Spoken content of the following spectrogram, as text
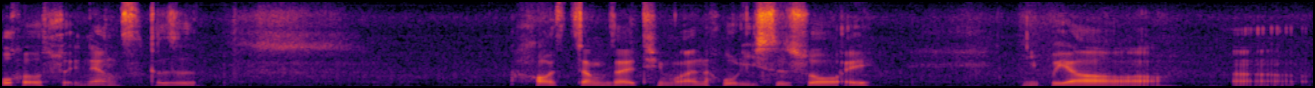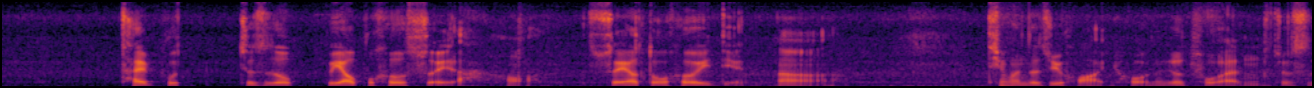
不喝水那样子。可是好像在听完护理师说，哎，你不要呃太不，就是说。不要不喝水啦，哦，水要多喝一点。那听完这句话以后，那就突然就是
